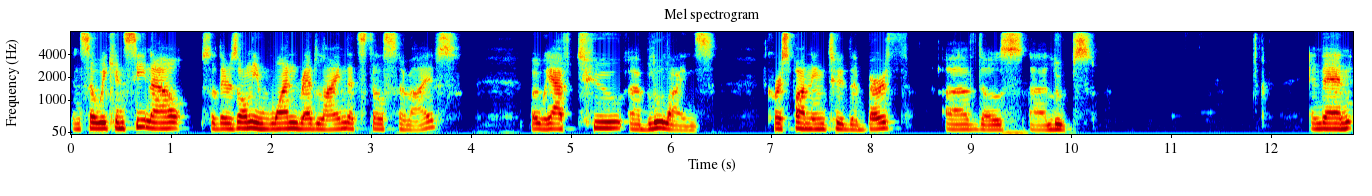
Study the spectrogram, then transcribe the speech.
And so we can see now, so there's only one red line that still survives, but we have two uh, blue lines corresponding to the birth of those uh, loops. And then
